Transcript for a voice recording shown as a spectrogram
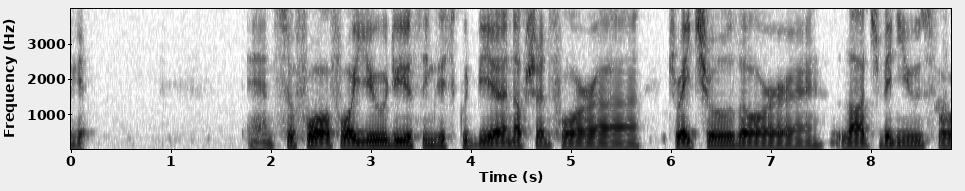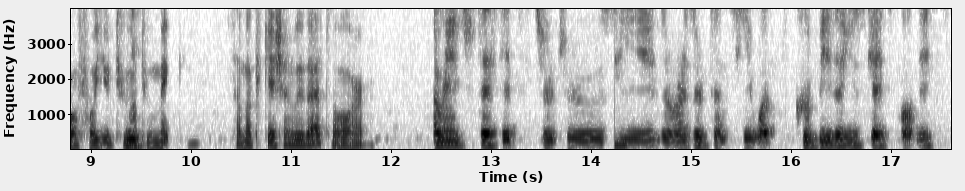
Okay. And so for for you, do you think this could be an option for uh, trade shows or uh, large venues for for you to Mm. to make some application with that or? I will need to test it to, to see the result and see what could be the use case for this.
